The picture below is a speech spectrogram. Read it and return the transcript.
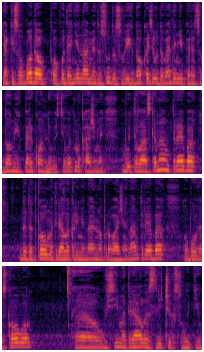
як і свобода по поданні нами до суду своїх доказів, доведені перед судом їх переконливості. От ми кажемо, будьте ласка, нам треба додаткового матеріалу кримінального провадження. Нам треба обов'язково е, усі матеріали слідчих суддів,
